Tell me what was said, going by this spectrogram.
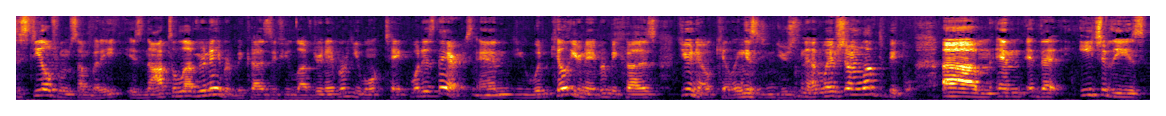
to steal from somebody is not to love your neighbor because if you loved your neighbor, you won't take what is theirs, and you wouldn't kill your neighbor because you know killing is usually not a way of showing love to people. Um, and that each of these,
